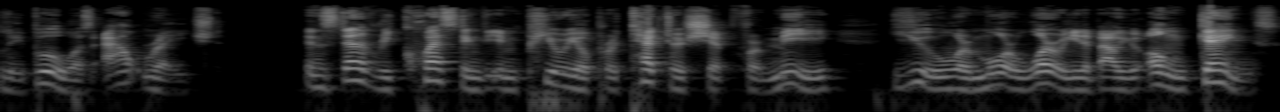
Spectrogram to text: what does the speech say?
Lu Bu was outraged. Instead of requesting the imperial protectorship for me, you were more worried about your own gains.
